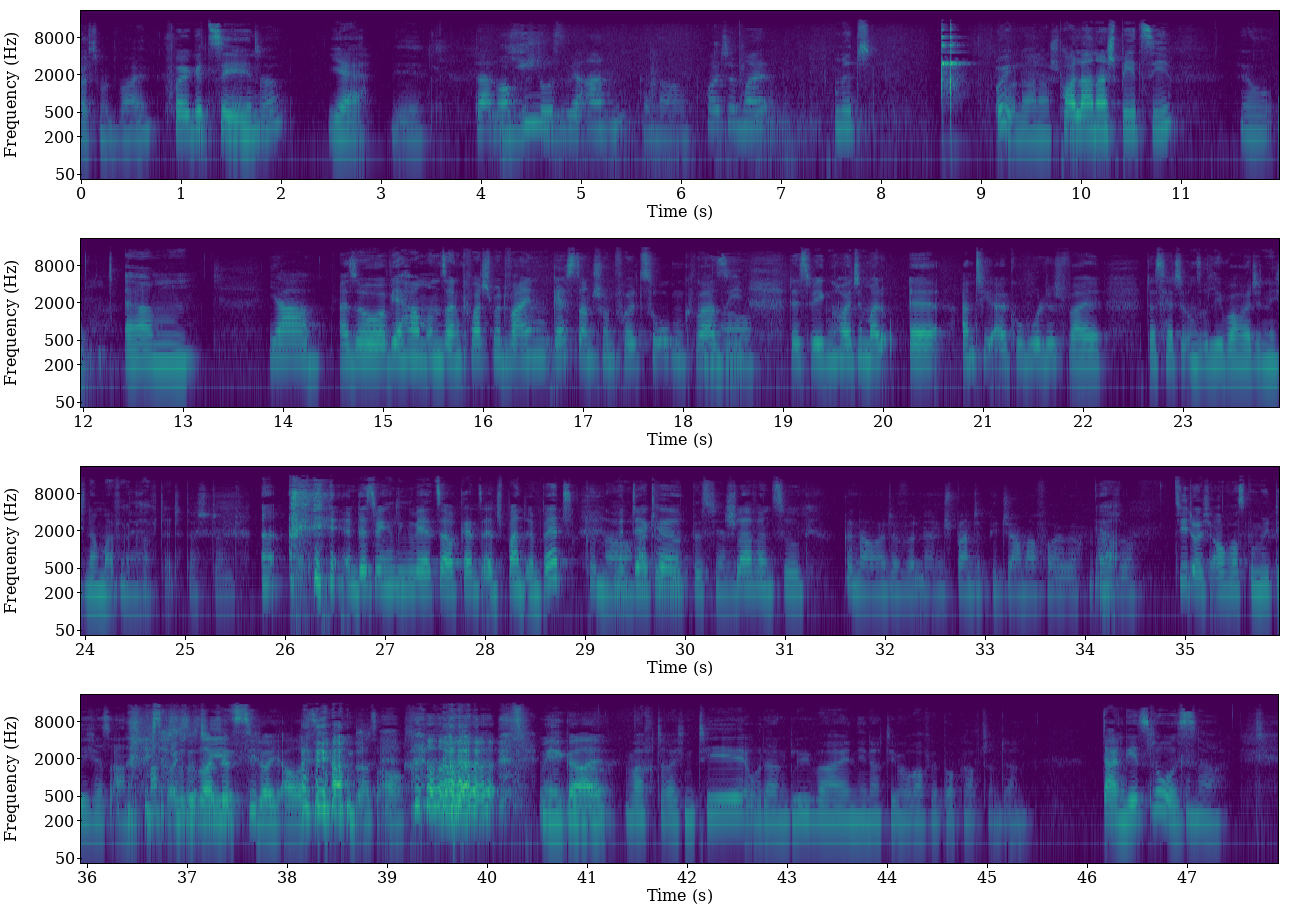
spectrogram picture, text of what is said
Quatsch mit Wein. Folge 10. Ja. Yeah. Yeah. Darauf yeah. stoßen wir an. Genau. Heute mal mit Ui, Paulana Spezi. Paulana Spezi. Jo. Ähm, ja, also wir haben unseren Quatsch mit Wein gestern schon vollzogen quasi. Genau. Deswegen heute mal äh, antialkoholisch, weil das hätte unsere Liebe heute nicht nochmal verkraftet. Nee, das stimmt. Und deswegen liegen wir jetzt auch ganz entspannt im Bett. Genau. Mit Decke, Schlafanzug. Genau, heute wird eine entspannte Pyjama-Folge. Ja. Also zieht euch auch was Gemütliches an. Macht euch einen Tee. jetzt zieht euch aus. ja, das auch. Mir egal. Genau. Macht euch einen Tee oder einen Glühwein, je nachdem, worauf ihr Bock habt. Und dann. Dann geht's los. Genau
